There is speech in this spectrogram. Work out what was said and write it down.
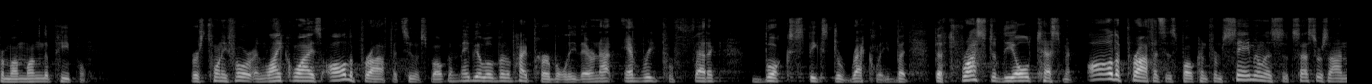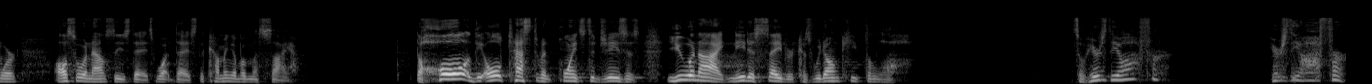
from among the people. Verse 24, and likewise all the prophets who have spoken, maybe a little bit of hyperbole there, not every prophetic book speaks directly, but the thrust of the Old Testament, all the prophets have spoken from Samuel and his successors onward, also announce these days. What days? The coming of a Messiah. The whole of the Old Testament points to Jesus. You and I need a Savior because we don't keep the law. So here's the offer. Here's the offer.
